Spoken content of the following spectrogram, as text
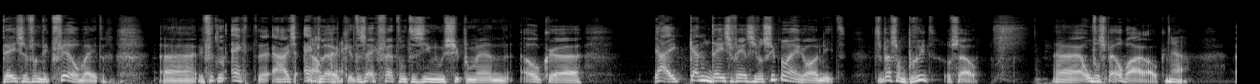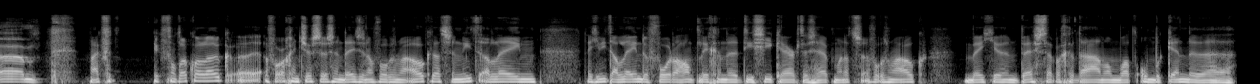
Deze vond ik veel beter. Uh, ik vind hem echt, uh, hij is echt Okay. leuk. Het is echt vet om te zien hoe Superman ook... Uh, ja, ik ken deze versie van Superman gewoon niet. Het is best wel bruut of zo. Onvoorspelbaar ook. Ja. Um, maar ik vind, ik vond het ook wel leuk, uh, vorige Injustice en deze dan volgens mij ook, dat ze niet alleen, dat je niet alleen de voor de hand liggende DC-characters hebt, maar dat ze volgens mij ook een beetje hun best hebben gedaan om wat onbekendere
